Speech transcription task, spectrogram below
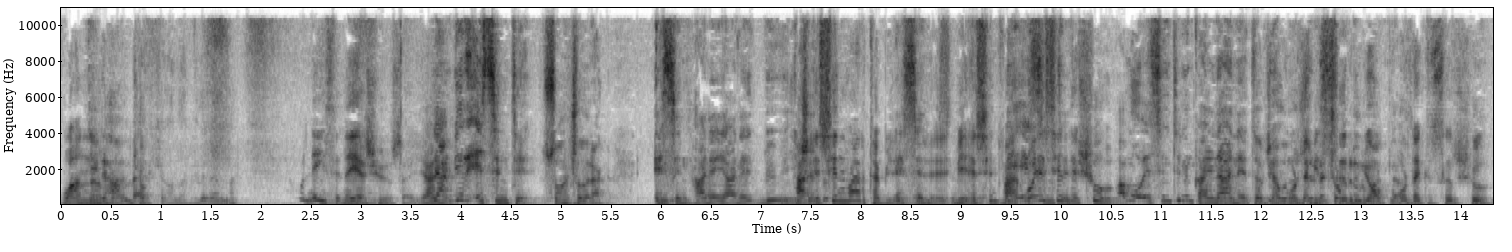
O anlamda İlham çok, belki olabilir ama. o neyse ne yaşıyorsa. Yani, Yani bir esinti sonuç olarak. Esin hani yani bir ha, içe- esin var tabii. Esin. Ee, bir esin var. Bir o esin de şu. Ama o esintinin kaynağı ne tabii? Hocam orada bir sır yok. lazım. Oradaki sır şu.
